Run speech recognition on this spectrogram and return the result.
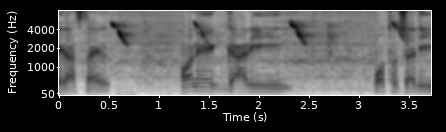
এই রাস্তায় অনেক গাড়ি, পথচারী,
